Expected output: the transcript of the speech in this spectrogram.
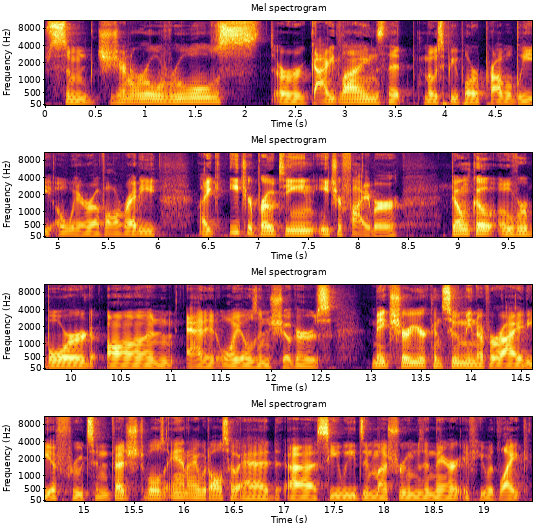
some general rules or guidelines that most people are probably aware of already. Like eat your protein, eat your fiber. Don't go overboard on added oils and sugars. Make sure you're consuming a variety of fruits and vegetables, and I would also add uh, seaweeds and mushrooms in there if you would like.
